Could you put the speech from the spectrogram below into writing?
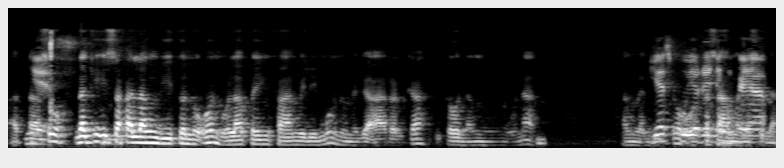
at uh, yes. so nag-iisa ka lang dito noon wala pa yung family mo nung nag-aaral ka ikaw lang muna ang nandito yes, Kuya kasama Kaya, sila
